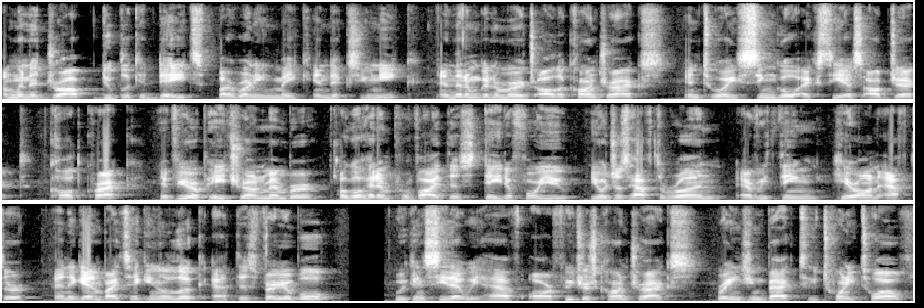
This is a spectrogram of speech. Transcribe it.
I'm going to drop duplicate dates by running make index unique. And then I'm going to merge all the contracts into a single XTS object called crack. If you're a Patreon member, I'll go ahead and provide this data for you. You'll just have to run everything here on after. And again, by taking a look at this variable, we can see that we have our futures contracts ranging back to 2012.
